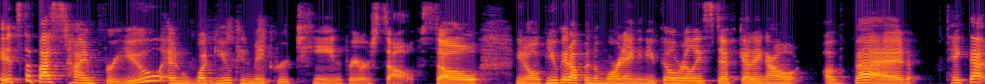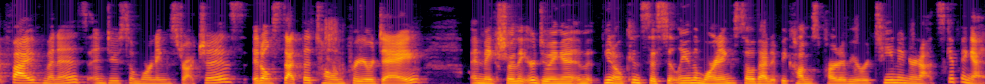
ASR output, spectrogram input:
It's the best time for you and what you can make routine for yourself. So, you know, if you get up in the morning and you feel really stiff getting out of bed, take that 5 minutes and do some morning stretches. It'll set the tone for your day and make sure that you're doing it and you know consistently in the morning so that it becomes part of your routine and you're not skipping it.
